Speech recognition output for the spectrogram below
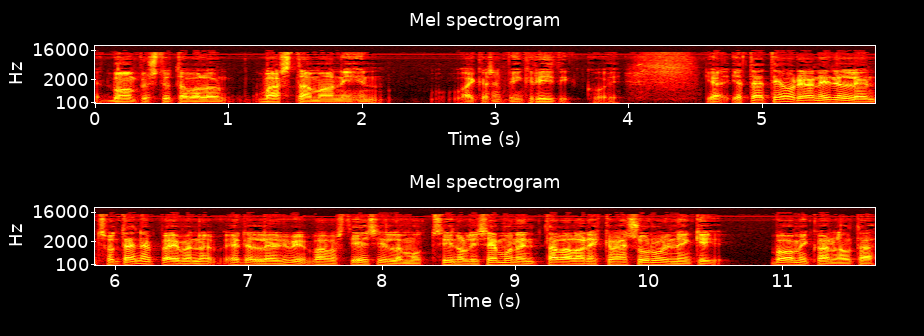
Et Bohm pystyi tavallaan vastaamaan niihin aikaisempiin kriitikkoihin. Ja, ja tämä teoria on edelleen, se on tänä päivänä edelleen hyvin vahvasti esillä, mutta siinä oli semmoinen tavallaan ehkä vähän surullinenkin Bohmin kannalta,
